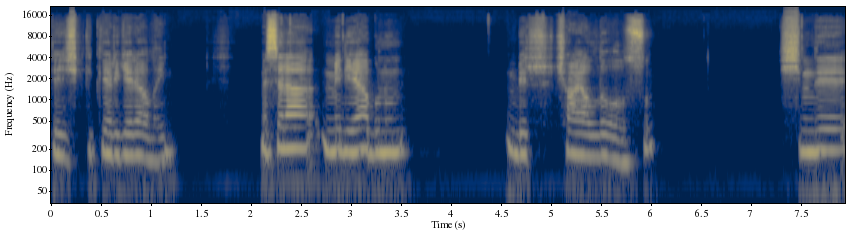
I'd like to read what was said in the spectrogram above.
değişiklikleri geri alayım. Mesela Media bunun bir child'ı olsun. Şimdi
